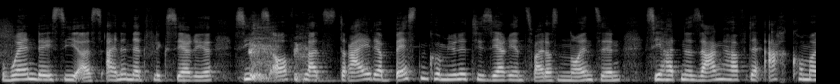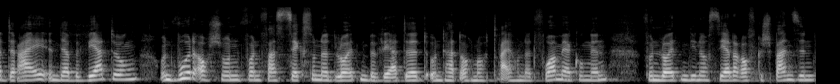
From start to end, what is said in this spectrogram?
When They See Us, eine Netflix-Serie. Sie ist auf Platz 3 der besten Community-Serien 2019. Sie hat eine sagenhafte 8,3 in der Bewertung und wurde auch schon von fast 600 Leuten bewertet und hat auch noch 300 Vormerkungen von Leuten, die noch sehr darauf gespannt sind,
